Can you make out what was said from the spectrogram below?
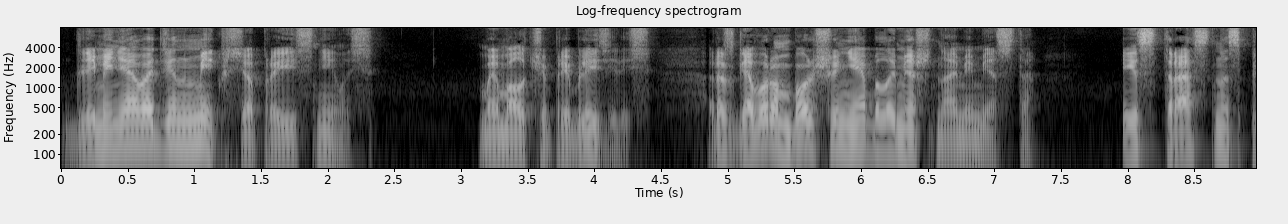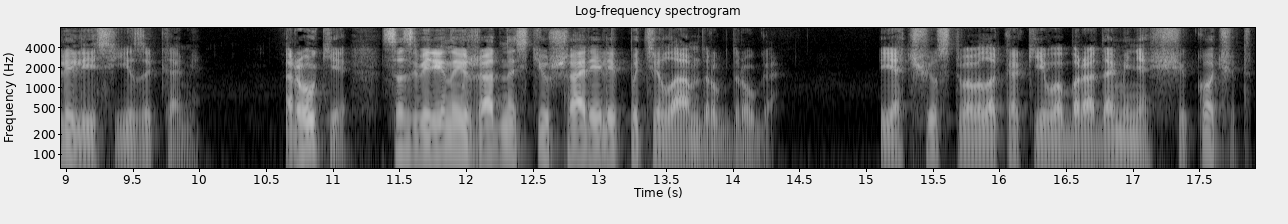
Для меня в один миг все прояснилось. Мы молча приблизились. Разговором больше не было меж нами места. И страстно сплелись языками. Руки со звериной жадностью шарили по телам друг друга. Я чувствовала, как его борода меня щекочет,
